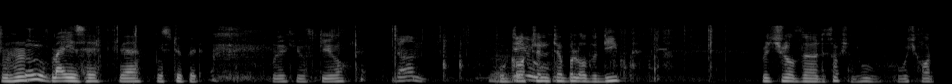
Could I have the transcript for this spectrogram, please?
Mm-hmm. Matty's here. Yeah, he's stupid. Break your steel. Done. Forgotten Temple of the Deep. Ritual of the Destruction. Ooh, which card?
